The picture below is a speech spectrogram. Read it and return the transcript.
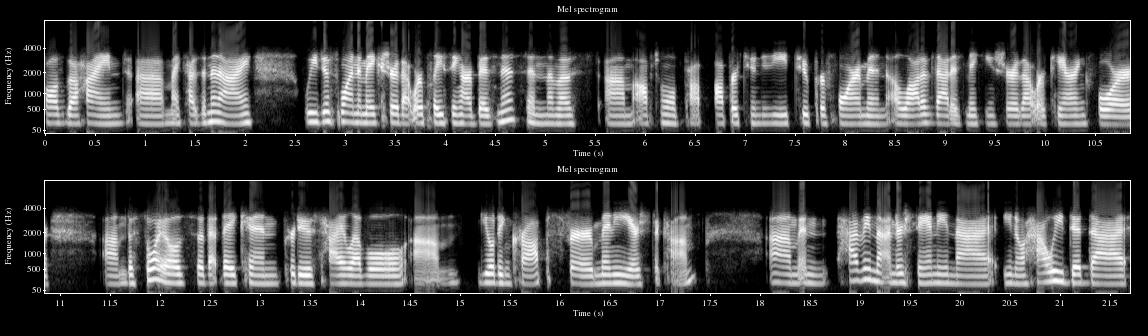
falls behind uh, my cousin and I. We just want to make sure that we're placing our business in the most um, optimal opportunity to perform, and a lot of that is making sure that we're caring for um, the soils so that they can produce high level um, yielding crops for many years to come um, and having the understanding that you know how we did that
